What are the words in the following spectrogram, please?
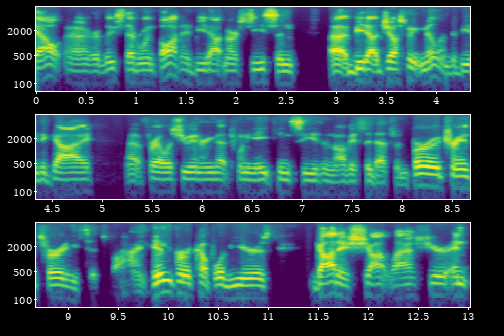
out, uh, or at least everyone thought had beat out Narcisse and uh, beat out Justin McMillan to be the guy uh, for LSU entering that 2018 season. Obviously, that's when Burrow transferred. He sits behind him for a couple of years, got his shot last year, and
